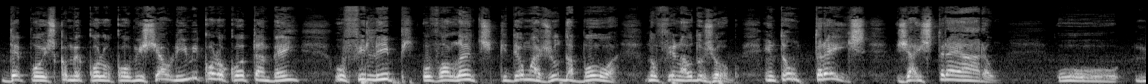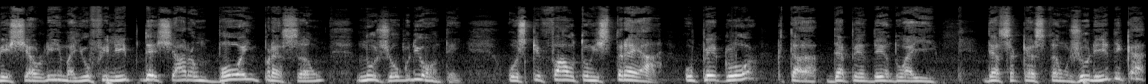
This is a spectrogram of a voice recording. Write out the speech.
depois, como colocou o Michel Lima colocou também o Felipe, o volante, que deu uma ajuda boa no final do jogo. Então, três já estrearam. O Michel Lima e o Felipe deixaram boa impressão no jogo de ontem. Os que faltam estrear, o Peglô, que está dependendo aí dessa questão jurídica,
